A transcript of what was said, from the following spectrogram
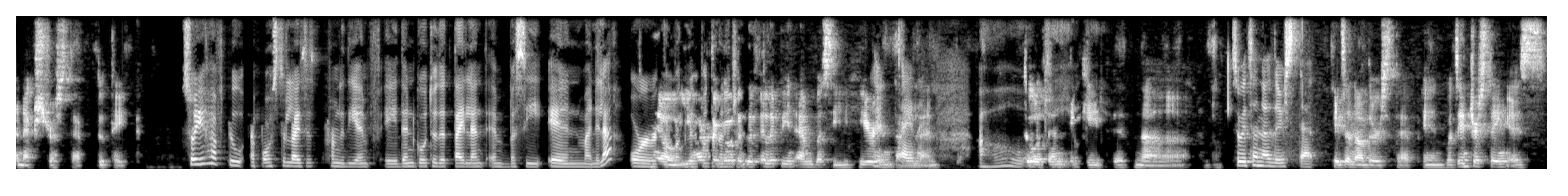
an extra step to take. So you have to apostillize it from the DMFA, then go to the Thailand embassy in Manila? Or No, you have to go to the Philippine embassy here in In Thailand. Thailand Oh, to okay. authenticate it na So it's another step. It's another step. And what's interesting is,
